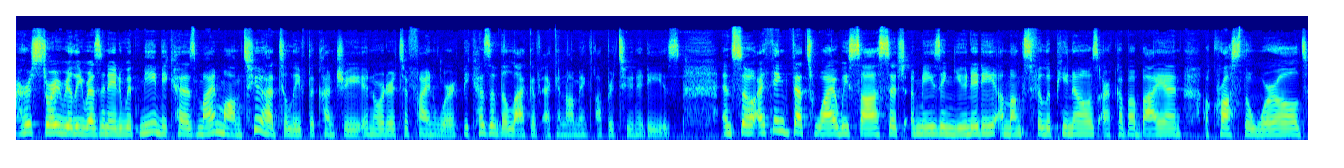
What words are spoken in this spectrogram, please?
her story really resonated with me because my mom too had to leave the country in order to find work because of the lack of economic opportunities. And so I think that's why we saw such amazing unity amongst Filipinos, our kababayan across the world.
